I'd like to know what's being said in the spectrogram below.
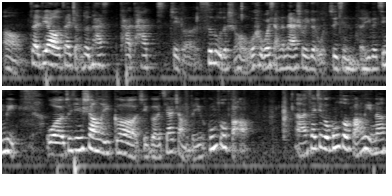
嗯，在迪奥在整顿他他他这个思路的时候，我我想跟大家说一个我最近的一个经历。我最近上了一个这个家长的一个工作坊，啊，在这个工作坊里呢，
